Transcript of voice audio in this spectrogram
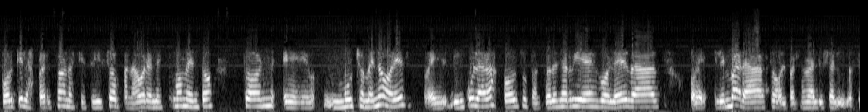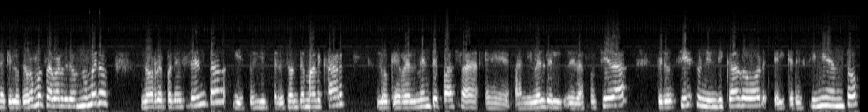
porque las personas que se hisopan ahora en este momento son eh, mucho menores, eh, vinculadas con sus factores de riesgo, la edad, o el embarazo, o el personal de salud. O sea que lo que vamos a ver de los números no representa, y esto es interesante marcar, lo que realmente pasa eh, a nivel de la sociedad, pero sí es un indicador el crecimiento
